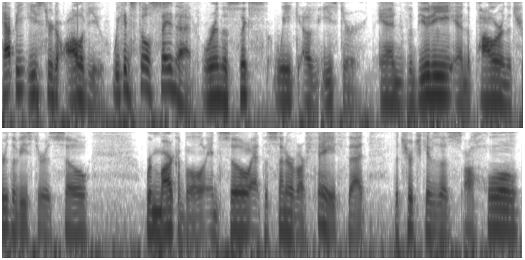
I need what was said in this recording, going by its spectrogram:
Happy Easter to all of you. We can still say that. We're in the sixth week of Easter, and the beauty and the power and the truth of Easter is so remarkable and so at the center of our faith that the church gives us a whole,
